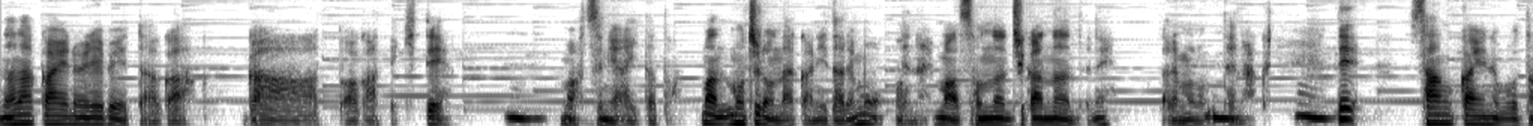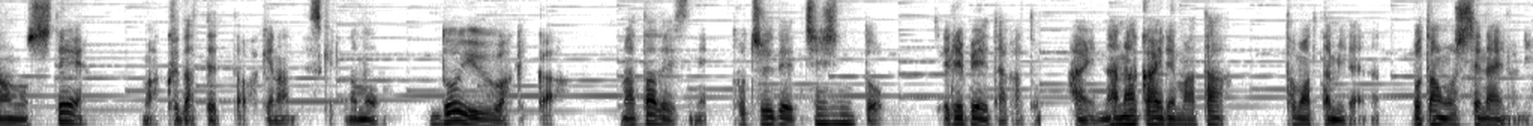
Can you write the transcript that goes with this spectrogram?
7階のエレベーターがガーッと上がってきて、うんまあ普通に開いたと。まあもちろん中に誰も乗ってない。まあそんな時間なんでね、誰も乗ってなくて。うんで、3階のボタンを押して、まあ下ってったわけなんですけれども、どういうわけか、またですね、途中でチンチンとエレベーターがと、はい、7階でまた止まったみたいな。ボタンを押してないのに。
